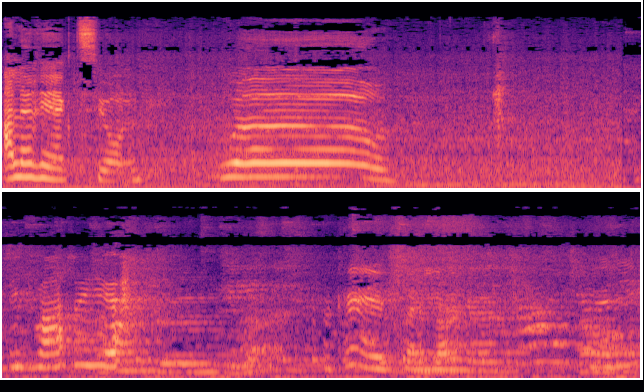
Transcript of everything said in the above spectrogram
alle Reaktionen. Wow! Ich warte hier. Okay. Ready?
